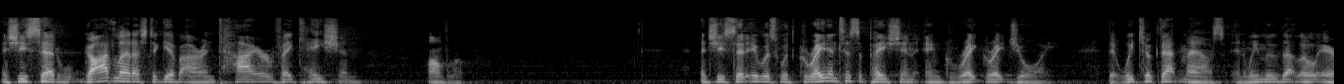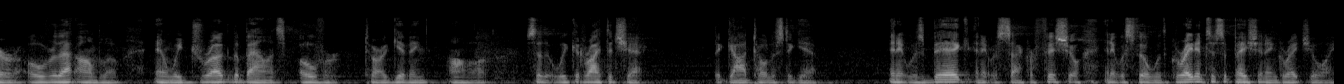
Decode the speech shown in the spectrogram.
And she said, God led us to give our entire vacation envelope. And she said it was with great anticipation and great, great joy that we took that mouse and we moved that little error over that envelope and we drug the balance over to our giving envelope so that we could write the check that God told us to give. And it was big and it was sacrificial and it was filled with great anticipation and great joy.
